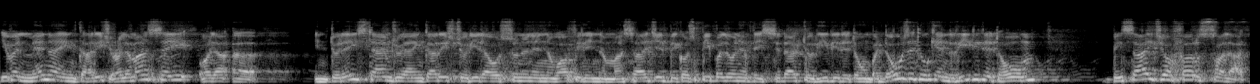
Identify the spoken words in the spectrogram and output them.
Even men are encouraged, ulama say, uh, in today's times we are encouraged to read our sunan and nawafil in the masajid because people don't have the istidah to read it at home. But those who can read it at home, besides your first salat,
